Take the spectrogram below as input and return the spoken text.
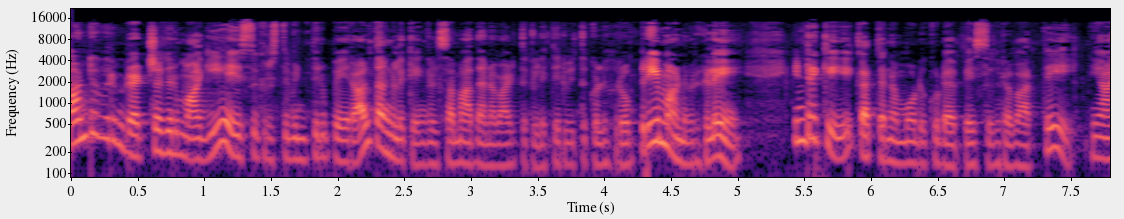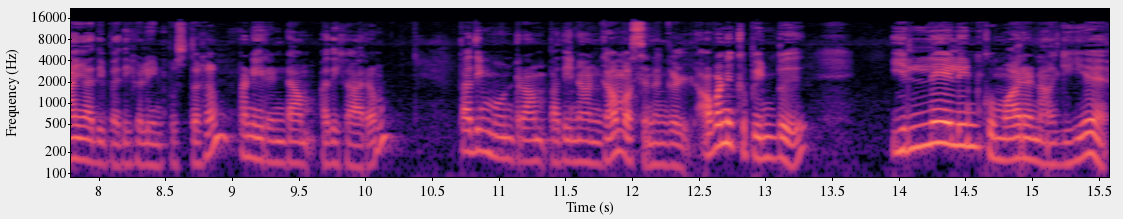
ஆண்டவரும் இரட்சகரும் ஆகிய இயேசு கிறிஸ்துவின் திருப்பெயரால் தங்களுக்கு எங்கள் சமாதான வாழ்த்துக்களை தெரிவித்துக் கொள்கிறோம். பிரியமானவர்களே இன்றைக்கு கத்தனமோடு கூட பேசுகிற வார்த்தை நியாயாதிபதிகளின் புஸ்தகம் பனிரெண்டாம் அதிகாரம் பதிமூன்றாம் பதினான்காம் வசனங்கள். அவனுக்கு பின்பு இல்லேலின் குமாரனாகிய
